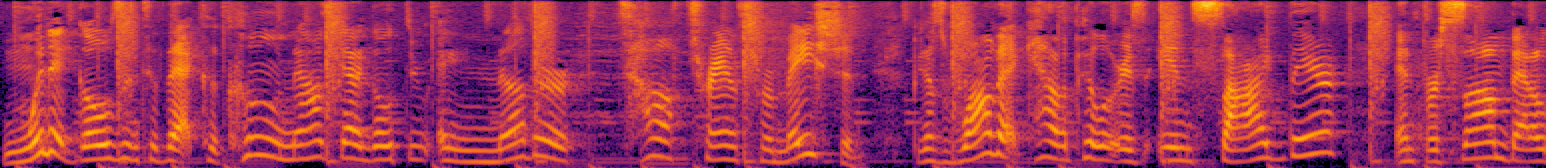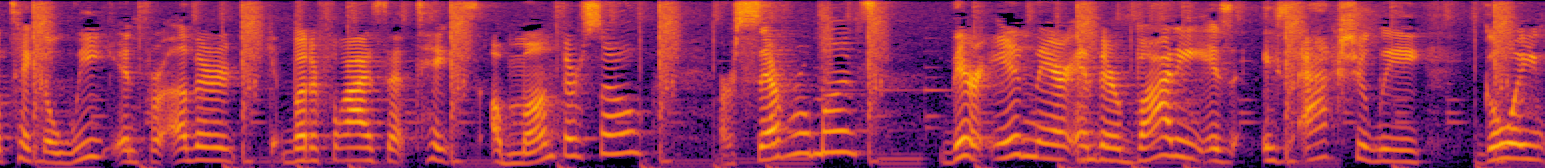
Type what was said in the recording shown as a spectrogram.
When it goes into that cocoon, now it's got to go through another tough transformation because while that caterpillar is inside there, and for some that'll take a week, and for other butterflies that takes a month or so, or several months, they're in there and their body is is actually going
